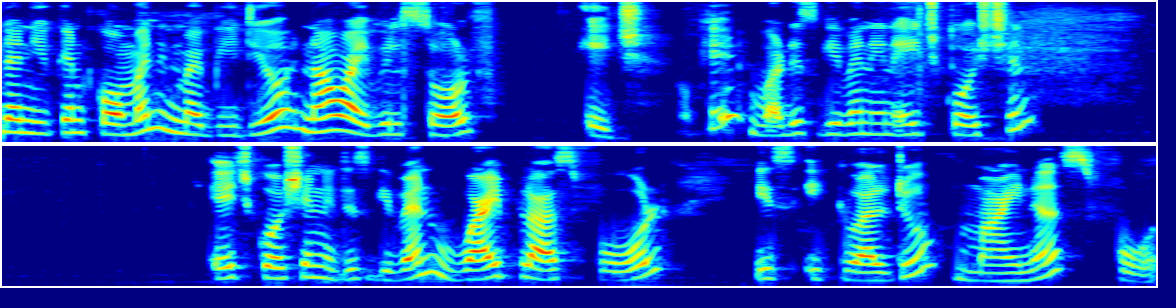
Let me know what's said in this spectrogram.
then you can comment in my video. Now i will solve h. Okay? What is given in h question? H question it is given. Y plus 4 is equal to minus 4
